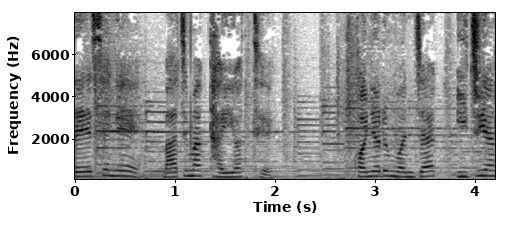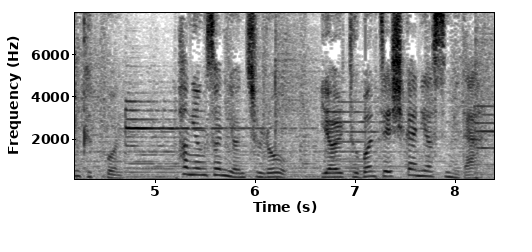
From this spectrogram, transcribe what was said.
내 생애 마지막 다이어트 권여름 원작 이주양 극본 황영선 연출로 12번째 시간이었습니다.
